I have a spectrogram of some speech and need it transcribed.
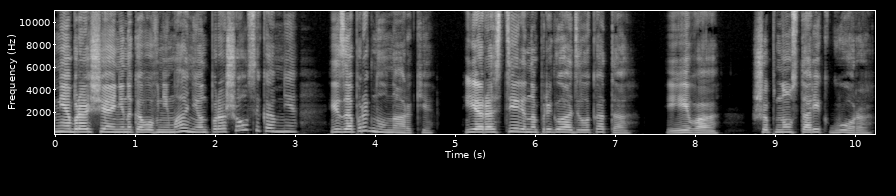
Не обращая ни на кого внимания, он прошелся ко мне и запрыгнул на руки. Я растерянно пригладила кота. «Ива!» — шепнул старик Гора.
